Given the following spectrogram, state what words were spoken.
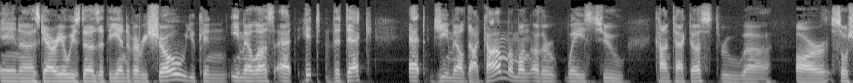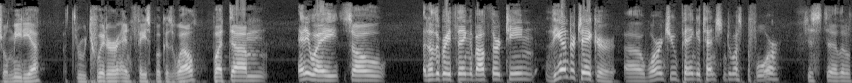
And uh, as Gary always does at the end of every show, you can email us at hitthedeck at gmail.com, among other ways to contact us through uh, our social media through Twitter and Facebook as well. But um, anyway, so another great thing about 13, The Undertaker. Uh, weren't you paying attention to us before? Just a little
